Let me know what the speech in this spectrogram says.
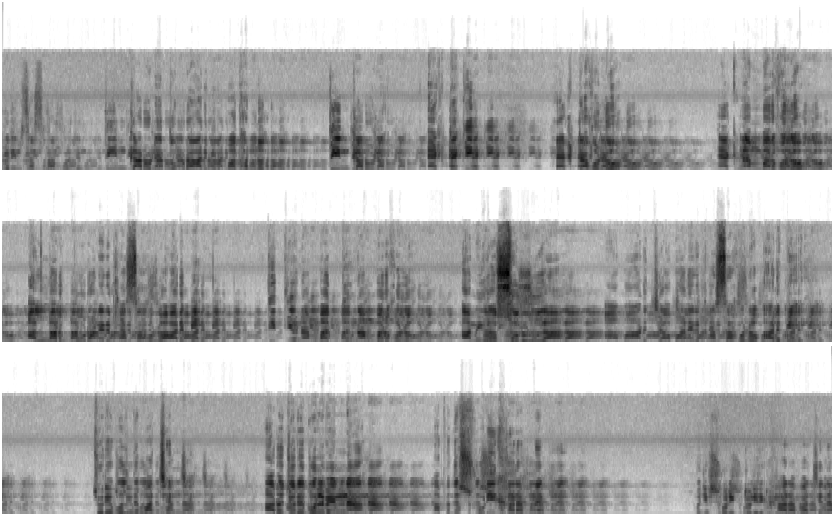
করিম সাল্লাম বলেছেন তিন কারণে তোমরা আরবির প্রাধান্য দাও। তিন কারণে। একটা কি? একটা হলো এক নাম্বার হলো আল্লাহর কোরআনের ভাষা হলো আরবি। দ্বিতীয় নাম্বার দু নাম্বার হলো আমি রসুল্লাহ আমার জাবানের ভাষা হলো আরবি। জোরে বলতে পারছেন না? আরও জোরে বলবেন না? আপনাদের শরীর খারাপ নাকি? বলছি শরীর টরির খারাপ আছে না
